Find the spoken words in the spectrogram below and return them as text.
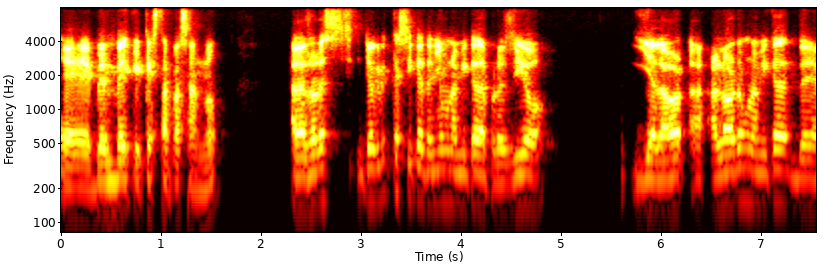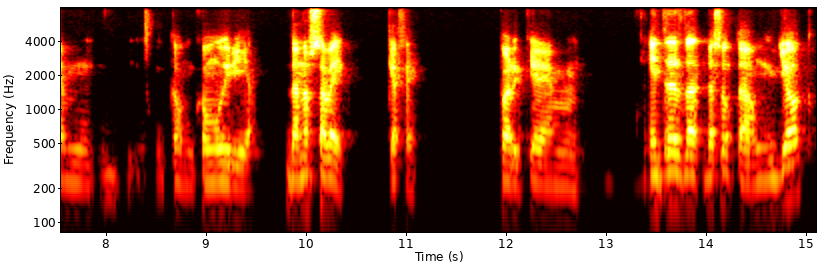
eh, ben bé què, què està passant, no? Aleshores, jo crec que sí que teníem una mica de pressió i alhora una mica de, com, com ho diria, de no saber què fer. Perquè entres de, de sobte a un lloc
